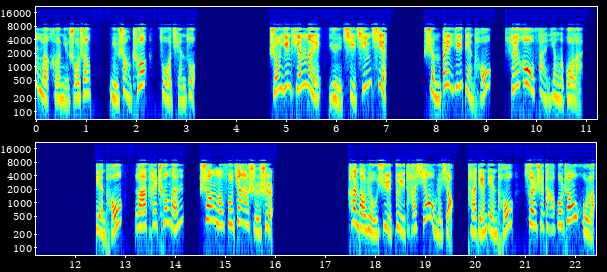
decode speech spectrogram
忘了和你说声，你上车坐前座。”声音甜美，语气亲切。沈贝依点头，随后反应了过来。点头，拉开车门，上了副驾驶室。看到柳絮对他笑了笑，他点点头，算是打过招呼了。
